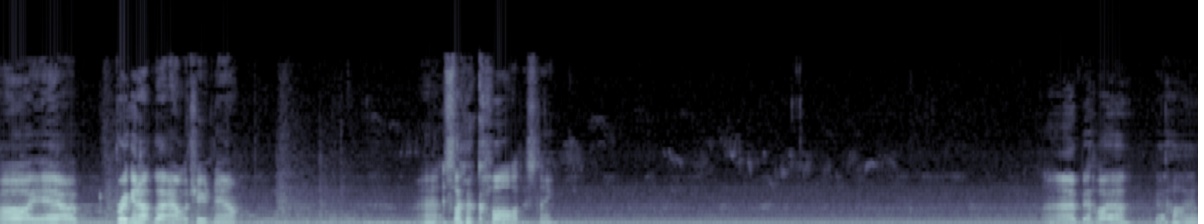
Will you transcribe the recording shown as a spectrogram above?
Oh yeah, bringing up that altitude now. Uh, it's like a car, this thing. Uh, a bit higher, a bit higher.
